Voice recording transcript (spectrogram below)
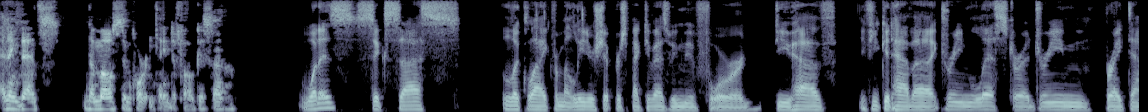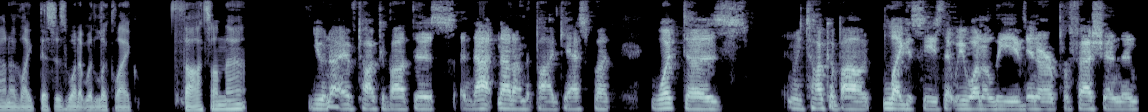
I think that's the most important thing to focus on. What does success look like from a leadership perspective as we move forward? Do you have, if you could have a dream list or a dream breakdown of like, this is what it would look like, thoughts on that? You and I have talked about this, not not on the podcast, but what does and we talk about legacies that we want to leave in our profession and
